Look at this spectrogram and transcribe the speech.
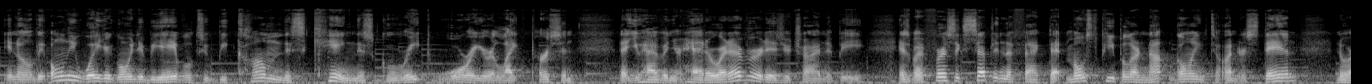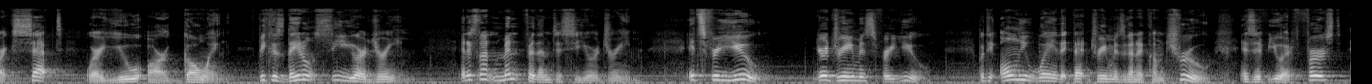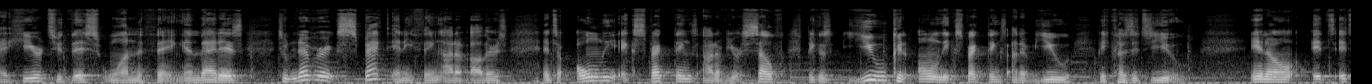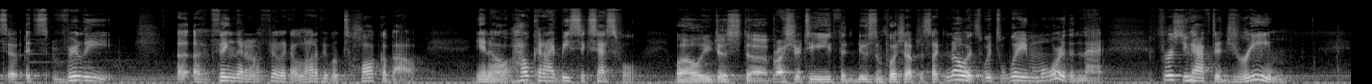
You know, the only way you're going to be able to become this king, this great warrior like person that you have in your head, or whatever it is you're trying to be, is by first accepting the fact that most people are not going to understand nor accept where you are going because they don't see your dream. And it's not meant for them to see your dream, it's for you. Your dream is for you. But the only way that that dream is going to come true is if you at first adhere to this one thing, and that is to never expect anything out of others and to only expect things out of yourself because you can only expect things out of you because it's you. You know, it's it's a, it's really a, a thing that I feel like a lot of people talk about. You know, how can I be successful? Well, you just uh, brush your teeth and do some push-ups. It's like no, it's it's way more than that. First, you have to dream.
